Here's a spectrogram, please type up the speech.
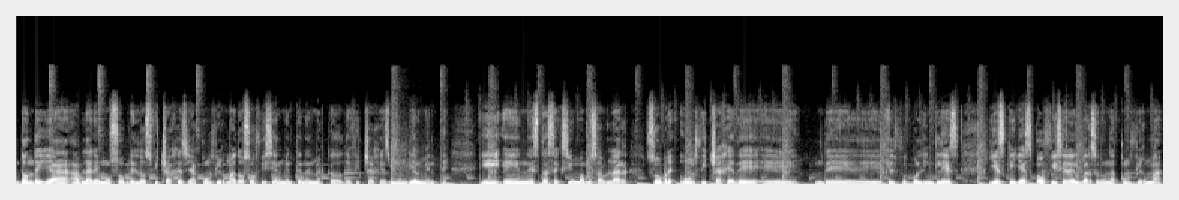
donde ya hablaremos sobre los fichajes ya confirmados oficialmente en el mercado de fichajes mundialmente. Y en esta sección vamos a hablar sobre un fichaje de... Eh, del el fútbol inglés y es que ya es oficial el Barcelona confirma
